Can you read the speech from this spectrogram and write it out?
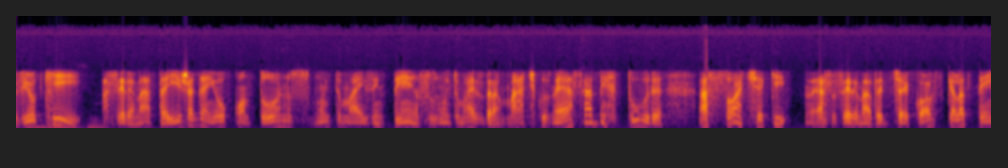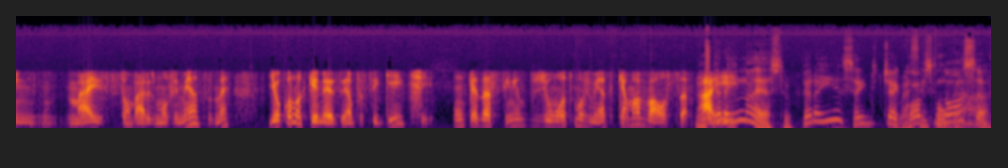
Você viu que a serenata aí já ganhou contornos muito mais intensos, muito mais dramáticos, né? Essa abertura. A sorte é que essa serenata de Tchaikovsky, ela tem mais, são vários movimentos, né? E eu coloquei no exemplo seguinte um pedacinho de um outro movimento que é uma valsa. Mas aí... Peraí, maestro, peraí, isso aí de Tchaikovsky, nossa.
